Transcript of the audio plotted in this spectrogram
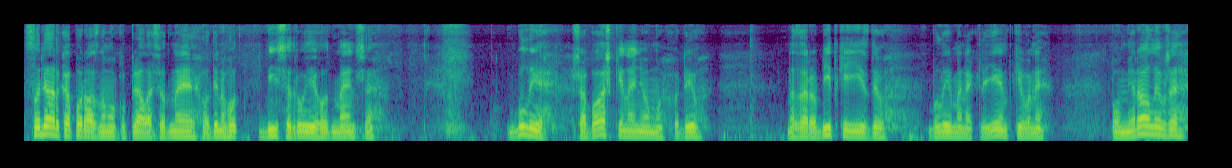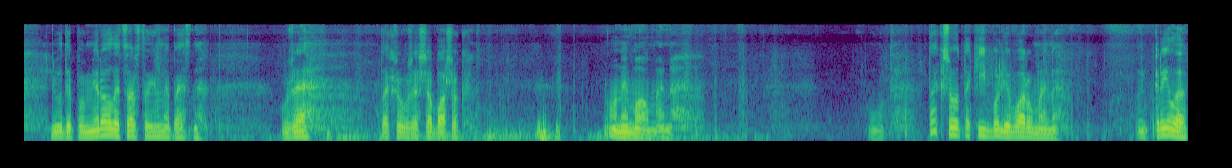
солярка по-разному куплялась. Одне, один год більше, другий год менше. Були шабашки на ньому, ходив, на заробітки їздив. Були в мене клієнтки, вони помирали вже, люди помирали, царство їм небесне. Уже, так що вже шабашок ну, нема в мене. От. Так що такий болівар у мене. Крила,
